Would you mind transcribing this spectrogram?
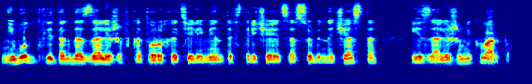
Не будут ли тогда залежи, в которых эти элементы встречаются особенно часто, и залежами кварков?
